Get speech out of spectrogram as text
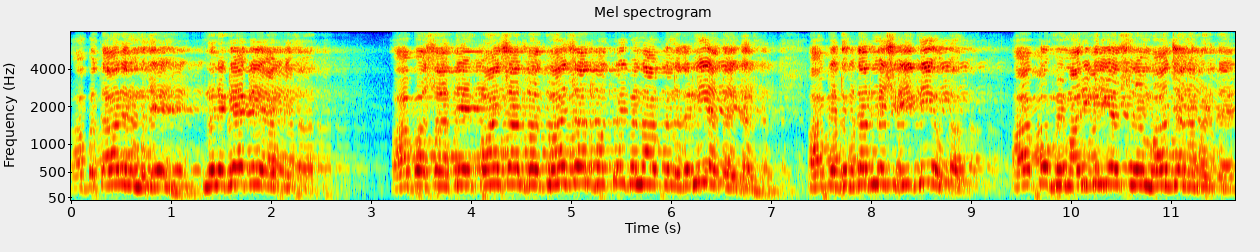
آپ بتا دینا مجھے۔ انہوں نے کیا کیا آپ کے ساتھ؟ آپ بس آتے ہیں، پانچ سال بعد، پانچ سال بعد کوئی بندہ آپ کو نظر نہیں آتا ادھر۔ آپ کے دکھ درد میں شریک نہیں ہوتا۔ آپ کو بیماری کے لیے اسلام آباد جانا پڑتا ہے۔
